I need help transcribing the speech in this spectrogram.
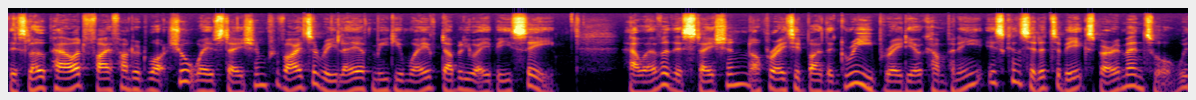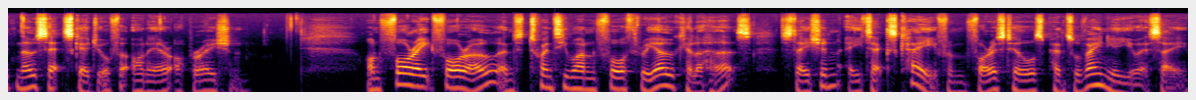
This low powered 500 watt shortwave station provides a relay of medium wave WABC. However, this station, operated by the Grebe Radio Company, is considered to be experimental with no set schedule for on air operation. On 4840 and 21430 kHz, station 8XK from Forest Hills, Pennsylvania, USA.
